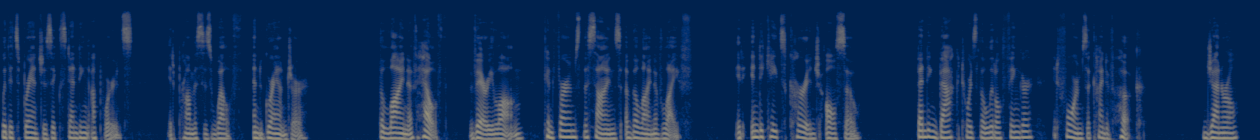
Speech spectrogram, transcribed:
with its branches extending upwards. It promises wealth and grandeur. The line of health, very long, confirms the signs of the line of life. It indicates courage also. Bending back towards the little finger, it forms a kind of hook. General,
